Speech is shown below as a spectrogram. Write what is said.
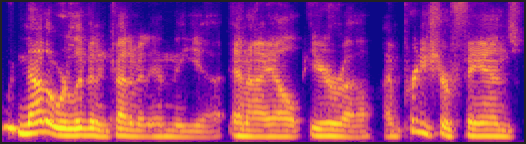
now that we're living in kind of in the uh, NIL era, I'm pretty sure fans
